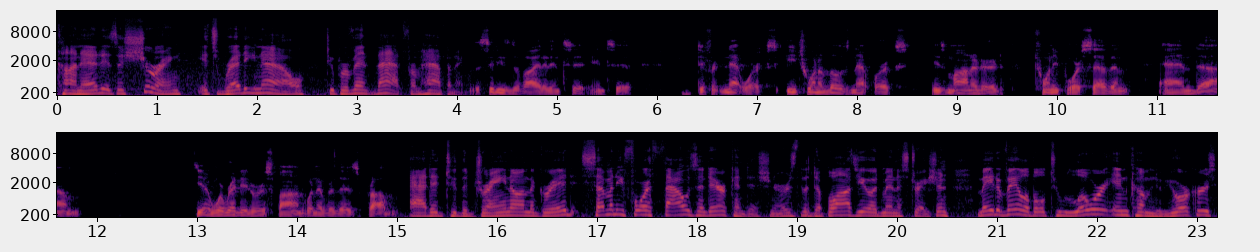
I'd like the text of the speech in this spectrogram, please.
Con Ed is assuring it's ready now to prevent that from happening. The city is divided into, into different networks. Each one of those networks is monitored 24 7 and um, you know, we're ready to respond whenever there's a problem. Added to the drain on the grid, 74,000 air conditioners the de Blasio administration made available to lower income New Yorkers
